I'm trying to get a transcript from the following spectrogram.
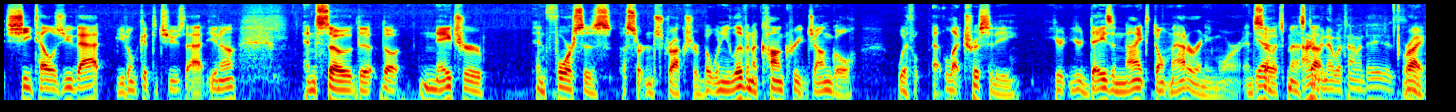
she tells you that you don't get to choose that, you know. And so the the nature enforces a certain structure. But when you live in a concrete jungle with electricity, your your days and nights don't matter anymore, and so it's messed up. I don't up. even know what time of day it is. Right.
